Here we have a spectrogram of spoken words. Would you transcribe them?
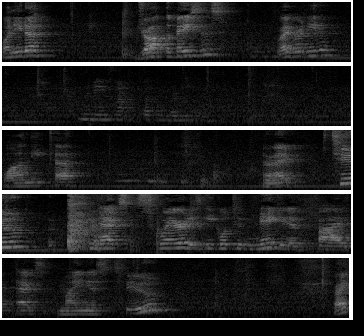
Juanita? Drop the bases. Right, Juanita? My name's not fucking Bernita. Juanita. Alright. 2x squared is equal to negative 5x minus 2. Right?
